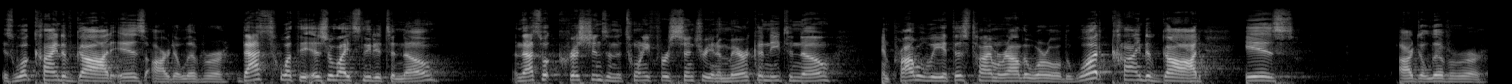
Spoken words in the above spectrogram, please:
is what kind of God is our deliverer? That's what the Israelites needed to know. And that's what Christians in the 21st century in America need to know, and probably at this time around the world. What kind of God is our deliverer?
